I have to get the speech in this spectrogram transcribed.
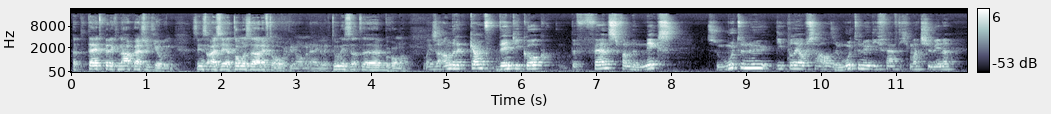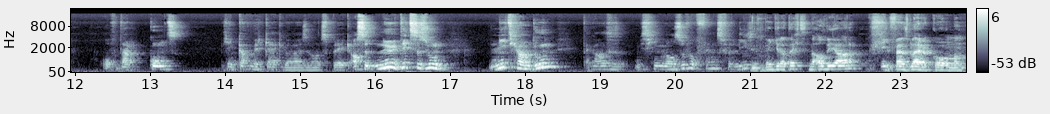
het tijdperk na Patrick Ewing. Sinds Isaiah Thomas daar heeft overgenomen eigenlijk. Toen is dat eh, begonnen. Maar aan de andere kant denk ik ook, de fans van de Knicks, ze moeten nu die playoffs halen, ze moeten nu die 50 matchen winnen. Of daar komt geen kat meer kijken, bij wijze van spreken. Als ze het nu dit seizoen niet gaan doen, dan gaan ze misschien wel zoveel fans verliezen. Denk je dat echt, na al die jaren? Die fans blijven komen, man.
